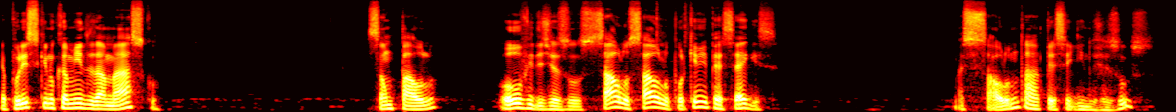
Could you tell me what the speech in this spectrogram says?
É por isso que no caminho de Damasco, São Paulo ouve de Jesus: Saulo, Saulo, por que me persegues? Mas Saulo não estava perseguindo Jesus?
